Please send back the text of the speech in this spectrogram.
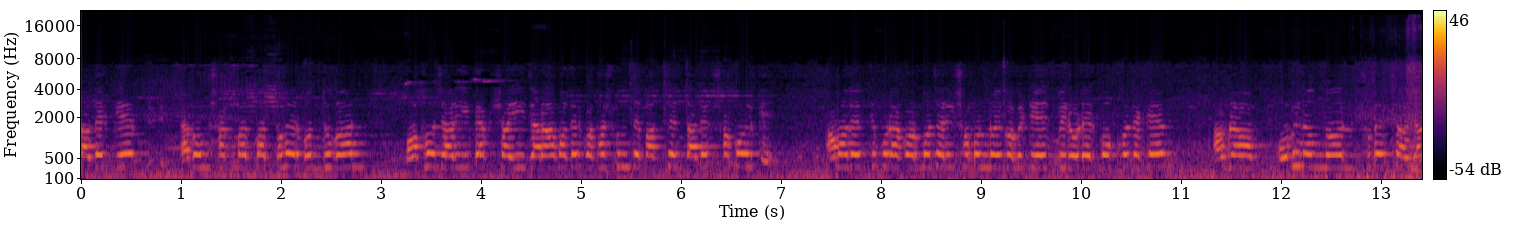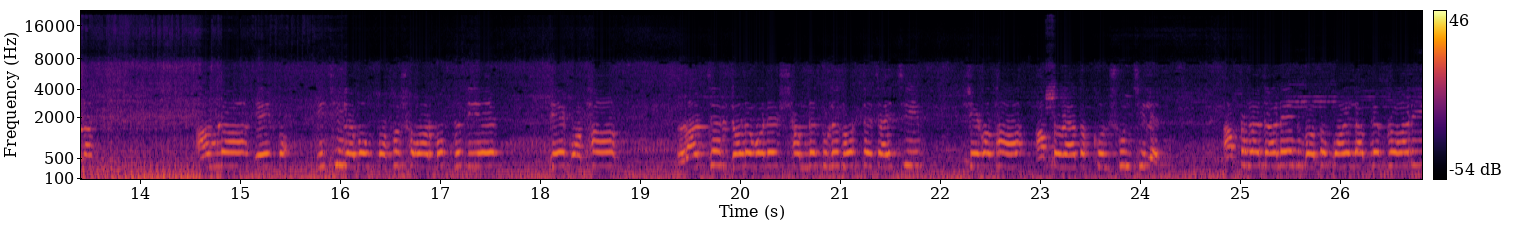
তাদেরকে এবং সংবাদ মাধ্যমের বন্ধুগণ, পথচারী, ব্যবসায়ী যারা আমাদের কথা শুনতে পাচ্ছেন তাদের সকলকে আমাদের ত্রিপুরা কর্মচারী সমন্বয় কমিটি এসবি রোডের পক্ষ থেকে আমরা অভিনন্দন, শুভেচ্ছা জানাচ্ছি। আমরা এই মিছিল এবং পথসভার মধ্যে দিয়ে যে কথা রাজ্যের জনগণের সামনে তুলে ধরতে চাইছি, সে কথা আপনারা এতক্ষণ শুনছিলেন। আপনারা জানেন, গত পয়লা ফেব্রুয়ারি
